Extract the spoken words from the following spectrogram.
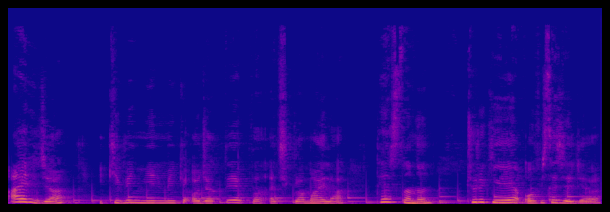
Ayrıca 2022 Ocak'ta yapılan açıklamayla Tesla'nın Türkiye'ye ofis açacağı,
